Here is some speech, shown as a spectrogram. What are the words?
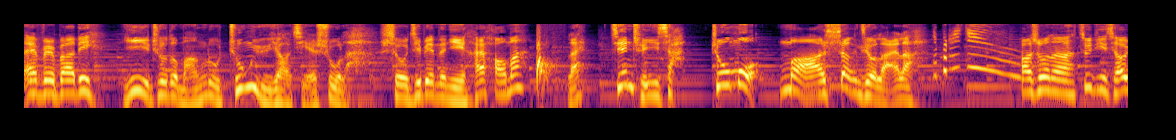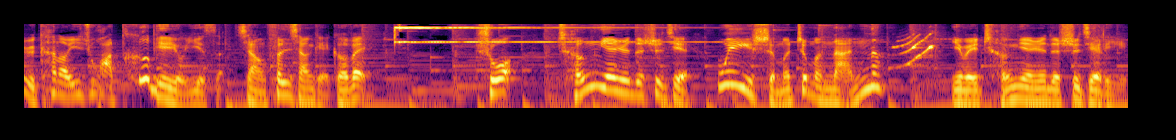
everybody，一周的忙碌终于要结束了，手机边的你还好吗？来，坚持一下，周末马上就来了。话说呢，最近小雨看到一句话特别有意思，想分享给各位，说成年人的世界为什么这么难呢？因为成年人的世界里，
